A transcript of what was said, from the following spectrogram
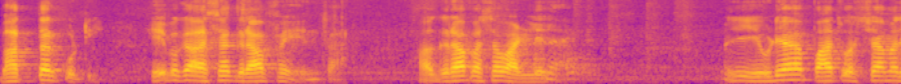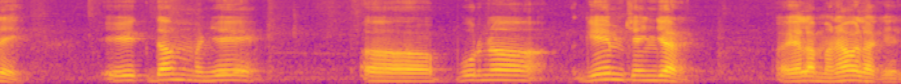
बहात्तर कोटी. हे बघा असा ग्राफ आहे यांचा. हा ग्राफ असा वाढलेला आहे. म्हणजे एवढ्या पाच वर्षामध्ये एकदम म्हणजे पूर्ण गेम चेंजर याला म्हणावं लागेल.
